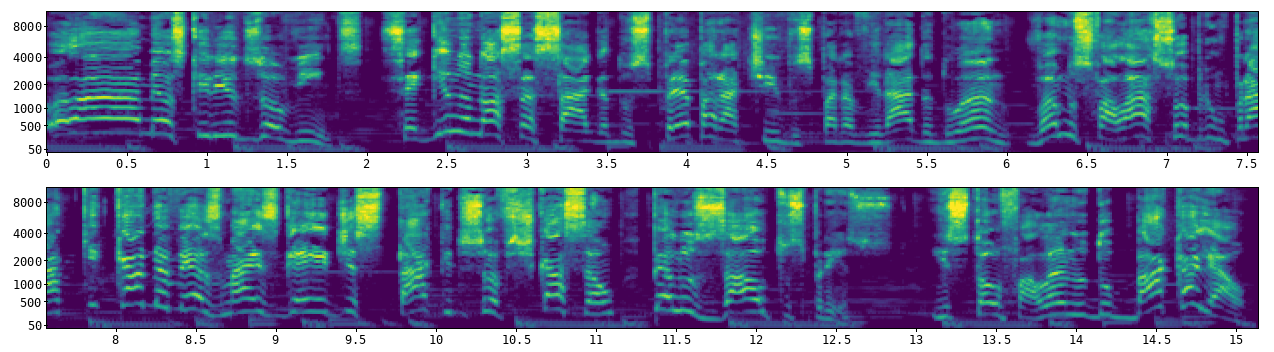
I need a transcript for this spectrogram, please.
Olá, meus queridos ouvintes. Seguindo nossa saga dos preparativos para a virada do ano, vamos falar sobre um prato que cada vez mais ganha destaque de sofisticação pelos altos preços. Estou falando do bacalhau.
